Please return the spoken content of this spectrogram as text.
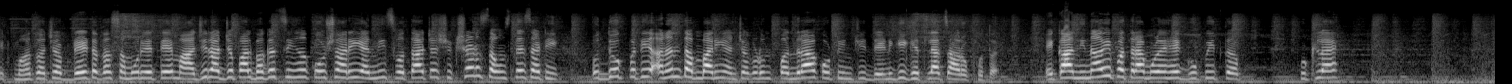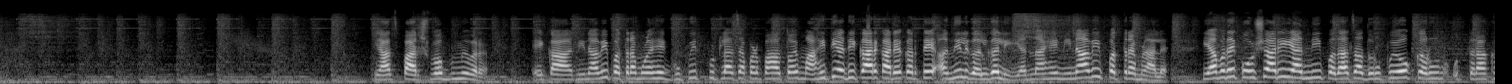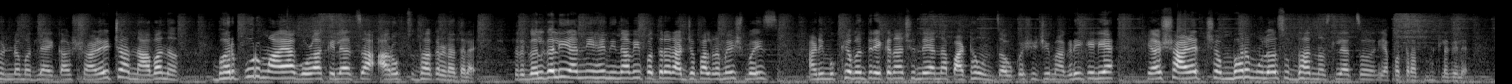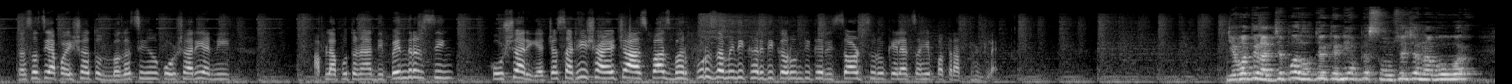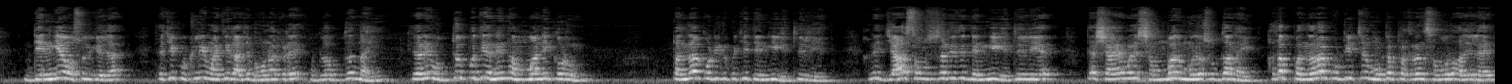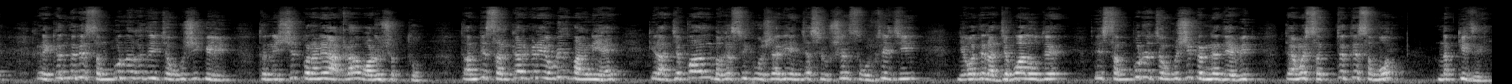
एक महत्वाची अपडेट आता समोर येते. माजी राज्यपाल भगतसिंह कोश्यारी यांनी स्वतःच्या शिक्षण संस्थेसाठी उद्योगपती अनंत अंबानी यांच्याकडून पंधरा कोटींची देणगी घेतल्याचा आरोप होतोय. एका निनावी पत्रामुळे हे गुपित फुटलंय. याच पार्श्वभूमीवर एका निनावी पत्रामुळे हे गुपित फुटल्याचं आपण पाहतोय. माहिती अधिकार कार्यकर्ते अनिल गलगली यांना हे निनावी पत्र मिळालंय. यामध्ये कोश्यारी यांनी पदाचा दुरुपयोग करून उत्तराखंडमधल्या एका शाळेच्या नावानं भरपूर माया गोळा केल्याचा आरोप सुद्धा करण्यात आलाय. तर गलगली यांनी हे निनावी पत्र राज्यपाल रमेश बैस आणि मुख्यमंत्री एकनाथ शिंदे यांना पाठवून चौकशीची मागणी केली आहे. या शाळेत शंभर मुलं सुद्धा नसल्याचं या पत्रात म्हटलं गेलंय. तसंच या पैशातून भगतसिंह कोश्यारी यांनी आपला पुतण्या दीपेंद्र सिंग कोश्यारी याच्यासाठी शाळेच्या आसपास भरपूर जमिनी खरेदी करून तिथे रिसॉर्ट सुरू केल्याचं हे पत्रात म्हटलंय. जेव्हा ते राज्यपाल होते त्यांनी आपल्या संस्थेच्या नावावर देणग्या वसूल केल्या. त्याची कुठली माहिती राजभवनाकडे उपलब्ध नाही. त्याने उद्योगपती अनिल अंबानीकडून पंधरा कोटी रुपयाची देणगी घेतलेली आहे. आणि ज्या संस्थेसाठी ती देणगी घेतलेली आहे त्या शाळेमध्ये शंभर मुलं सुद्धा नाही आता पंधरा कोटीचं मोठं प्रकरण समोर आलेलं आहे. एकंदरीत संपूर्ण जर ती चौकशी केली तर निश्चितपणाने आकडा वाढू शकतो. तर आमची सरकारकडे एवढीच मागणी आहे की राज्यपाल भगतसिंग कोश्यारी यांच्या शिक्षण संस्थेची जेव्हा ते राज्यपाल होते ती संपूर्ण चौकशी करण्यात यावीत. त्यामुळे सत्य ते समोर नक्कीच येईल.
